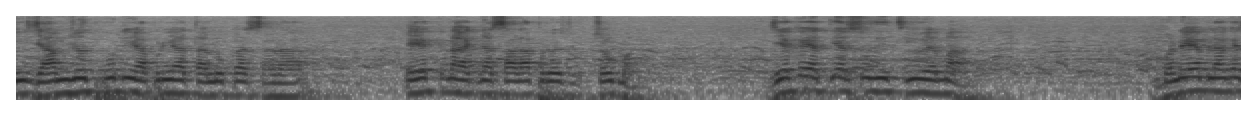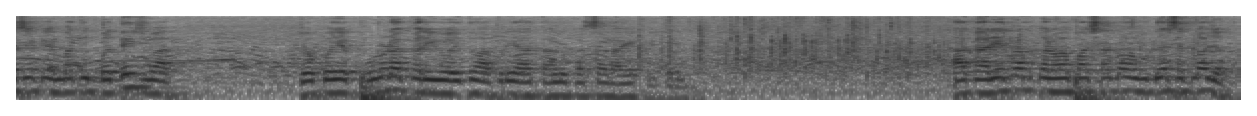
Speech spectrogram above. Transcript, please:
એ જામજોધપુરની આપણી આ તાલુકા શાળા એકના આજના શાળા પ્રવેશોત્સવમાં જે કંઈ અત્યાર સુધી થયું એમાં મને એમ લાગે છે કે એમાંથી બધી જ વાત જો કોઈએ પૂર્ણ કરી હોય તો આપણી આ તાલુકા શાળા એક નીકળી આ કાર્યક્રમ કરવા પાછળનો ઉદ્દેશ એટલો જ હતો.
